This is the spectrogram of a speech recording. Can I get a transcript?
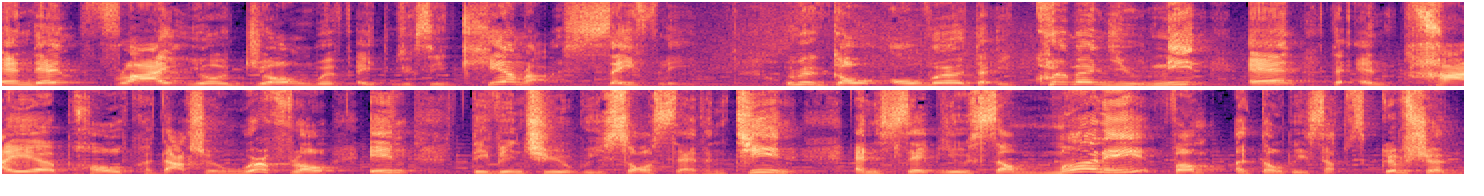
and then fly your drone with a 360 camera safely. We will go over the equipment you need and the entire post-production workflow in DaVinci Resolve 17 and save you some money from Adobe subscription.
